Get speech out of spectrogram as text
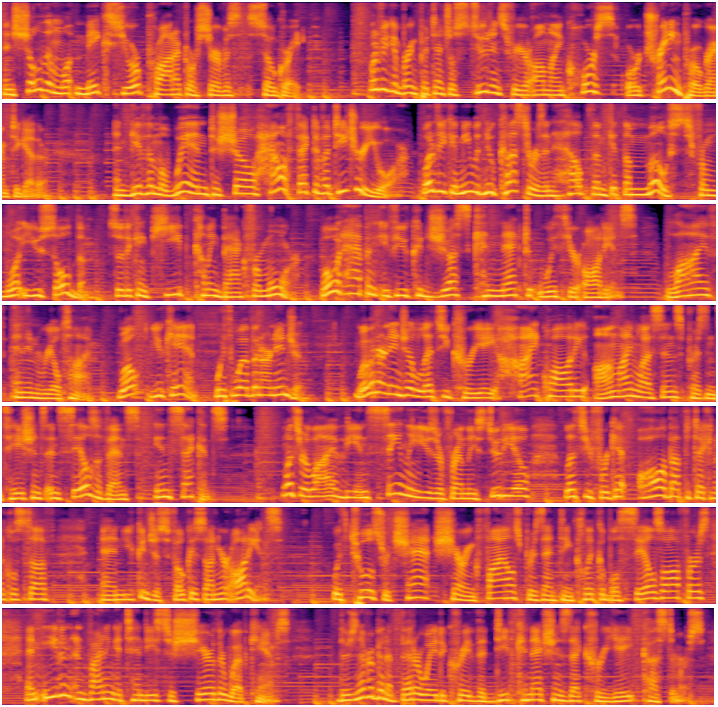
and show them what makes your product or service so great? What if you can bring potential students for your online course or training program together? and give them a win to show how effective a teacher you are? What if you can meet with new customers and help them get the most from what you sold them so they can keep coming back for more? What would happen if you could just connect with your audience, live and in real time? Well, you can with Webinar Ninja. Webinar Ninja lets you create high quality online lessons, presentations, and sales events in seconds. Once you're live, the insanely user friendly studio lets you forget all about the technical stuff and you can just focus on your audience. with tools for chat, sharing files, presenting clickable sales offers, and even inviting attendees to share their webcams. There's never been a better way to create the deep connections that create customers.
